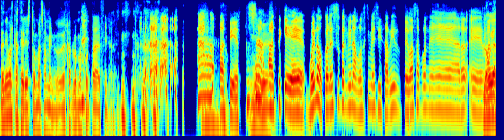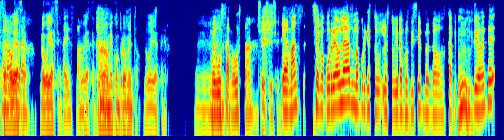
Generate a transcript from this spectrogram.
Tenemos que hacer esto más a menudo, dejarlo mejor para el final. Así es. Así que, bueno, con esto terminamos. ¿Qué me decís, David? ¿Te vas a poner. Eh, lo voy a hacer, lo voy a hacer. Lo voy a hacer. Lo voy a hacer. No, no, me comprometo. Lo voy a hacer. Me gusta, me gusta. Sí, sí, sí. Y además se me ocurrió hablar, no porque lo estuviéramos diciendo en los capítulos Mm. últimamente,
